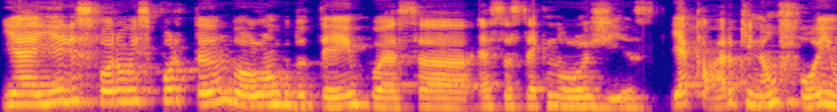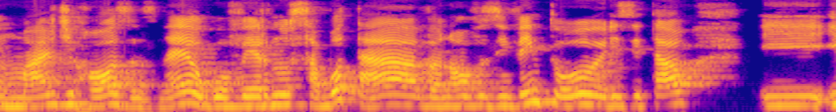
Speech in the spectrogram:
E aí eles foram exportando ao longo do tempo essa, essas tecnologias. E é claro que não foi um mar de rosas, né? O governo sabotava novos inventores e tal. E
